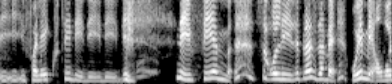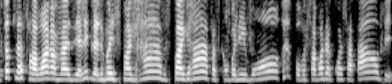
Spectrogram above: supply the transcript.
il, fallait écouter des, des films sur l'Égypte. Là, je disais, ben oui, mais on va tout le savoir avant d'y aller. Puis là, ben, c'est pas grave, c'est pas grave, parce qu'on va les voir, on va savoir de quoi ça parle. Puis,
